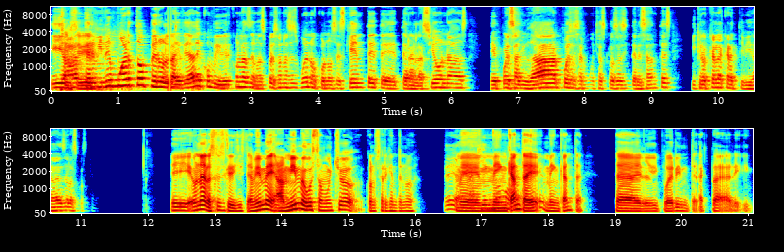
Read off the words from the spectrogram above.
Y ah, terminé muerto, pero la idea de convivir con las demás personas es bueno. Conoces gente, te, te relacionas, eh, puedes ayudar, puedes hacer muchas cosas interesantes. Y creo que la creatividad es de las cosas. Y una de las cosas que dijiste, a mí me, a mí me gusta mucho conocer gente nueva. me, me encanta, ¿eh? Me encanta sea, el poder interactuar y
